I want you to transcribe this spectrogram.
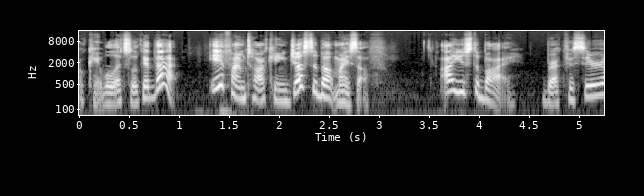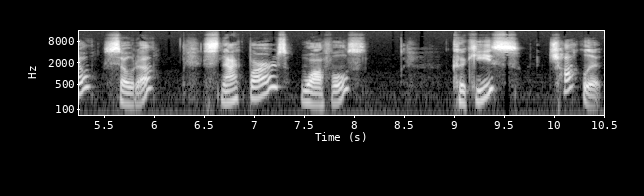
Okay, well, let's look at that. If I'm talking just about myself, I used to buy breakfast cereal, soda, snack bars, waffles, cookies, chocolate,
